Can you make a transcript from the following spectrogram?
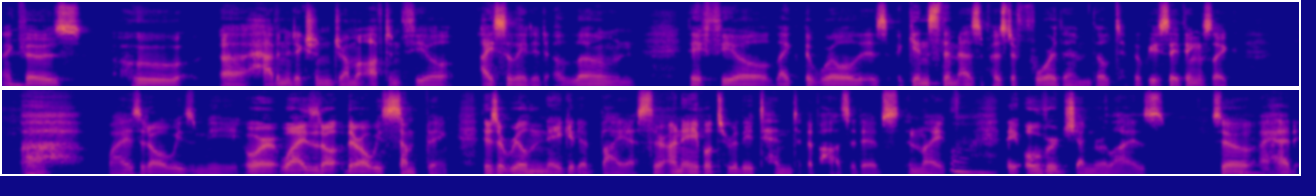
Like mm-hmm. those who uh, have an addiction drama often feel isolated, alone. They feel like the world is against them as opposed to for them. They'll typically say things like, ah, oh, why is it always me or why is it all, there always something there's a real mm. negative bias they're unable to really attend to the positives in life mm. they overgeneralize so mm. i had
